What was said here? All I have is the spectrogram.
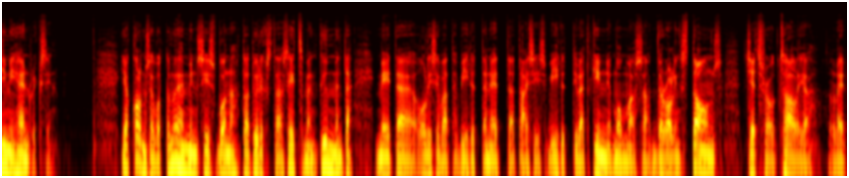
Jimi Hendrixin. Ja kolmisen vuotta myöhemmin, siis vuonna 1970, meitä olisivat viihdyttäneet, tai siis viihdyttivätkin muun muassa The Rolling Stones, Jethro Tull ja Led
